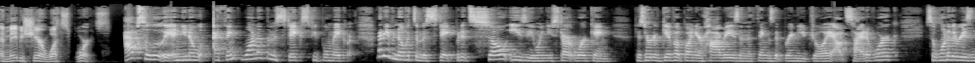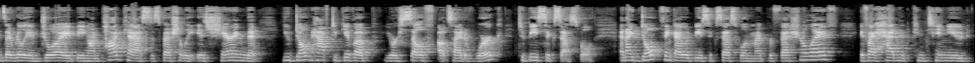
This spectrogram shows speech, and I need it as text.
And maybe share what sports. Absolutely. And you know, I think one of the mistakes people make, I don't even know if it's a mistake, but it's so easy when you start working to sort of give up on your hobbies and the things that bring you joy outside of work. So one of the reasons I really enjoy being on podcasts, especially is sharing that you don't have to give up yourself outside of work to be successful. And I don't think I would be successful in my professional life if I hadn't continued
